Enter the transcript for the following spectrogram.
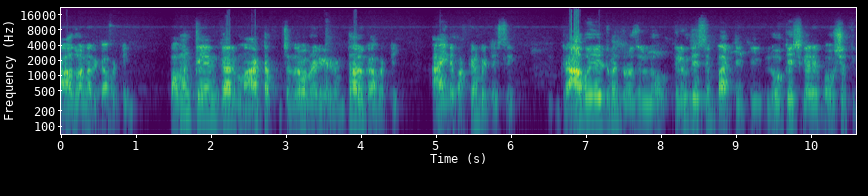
కాదు అన్నారు కాబట్టి పవన్ కళ్యాణ్ గారి మాట చంద్రబాబు నాయుడు గారు వింటారు కాబట్టి ఆయన పక్కన పెట్టేసి రాబోయేటువంటి రోజుల్లో తెలుగుదేశం పార్టీకి లోకేష్ గారి భవిష్యత్తు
